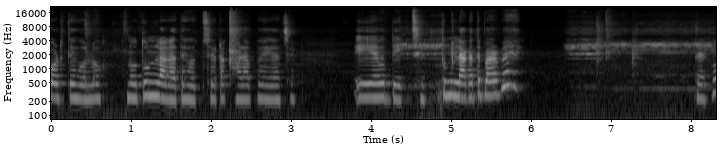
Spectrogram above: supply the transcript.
করতে হলো। নতুন লাগাতে হচ্ছে, ওটা খারাপ হয়ে গেছে। এও দেখছে। তুমি লাগাতে পারবে? দেখো।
